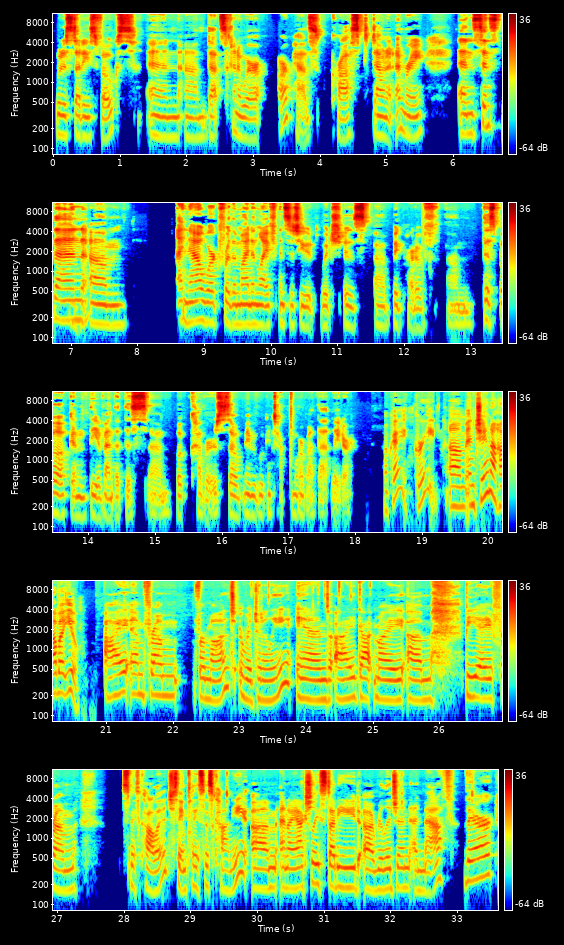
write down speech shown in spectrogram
Buddhist studies folks. And um, that's kind of where our paths crossed down at Emory. And since then, mm-hmm. um, I now work for the Mind and Life Institute, which is a big part of um, this book and the event that this um, book covers. So maybe we can talk more about that later. Okay, great. Um, and Janna, how about you? I am from Vermont originally, and I got my um, BA from Smith College, same place as Connie. Um, and I actually studied uh, religion and math there.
